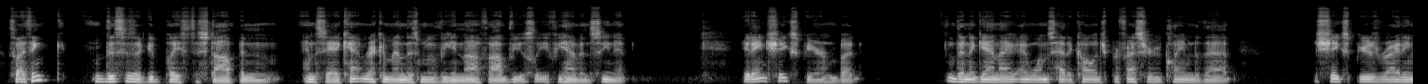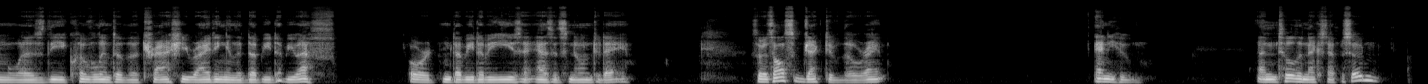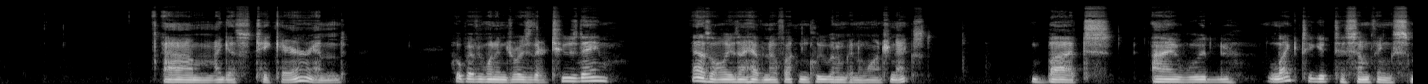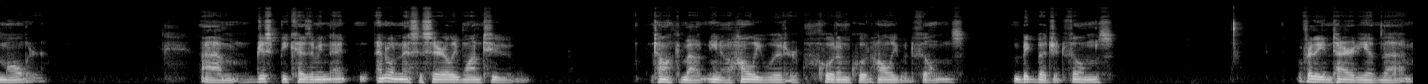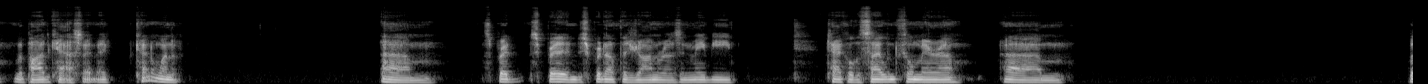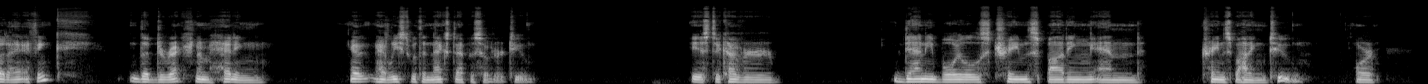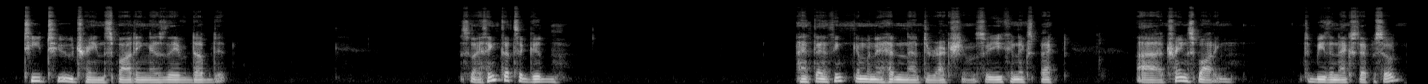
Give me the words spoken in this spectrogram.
So I think this is a good place to stop and, and say I can't recommend this movie enough, obviously, if you haven't seen it. It ain't Shakespeare, but then again, I, I once had a college professor who claimed that Shakespeare's writing was the equivalent of the trashy writing in the WWF, or WWE as it's known today. So it's all subjective, though, right? Anywho, until the next episode, um, I guess take care and hope everyone enjoys their Tuesday. As always, I have no fucking clue what I'm going to watch next. But I would like to get to something smaller. Um, just because, I mean, I, I don't necessarily want to talk about, you know, Hollywood or quote unquote Hollywood films, big budget films for the entirety of the, the podcast. I, I kind of want to um, spread spread spread out the genres and maybe tackle the silent film era, um, But I, I think the direction I'm heading, at, at least with the next episode or two, is to cover Danny Boyle's Trainspotting and Trainspotting 2, or T2 Trainspotting as they've dubbed it. So I think that's a good. I, th- I think I'm going to head in that direction. So you can expect uh, Trainspotting to be the next episode.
